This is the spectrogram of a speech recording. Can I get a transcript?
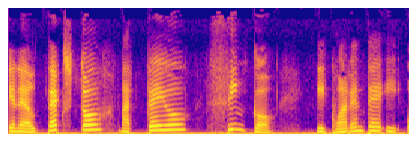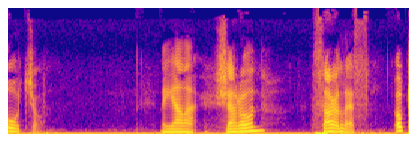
En el texto Mateo 5 y 48. Me llama Sharon Sarles. ¿Ok?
